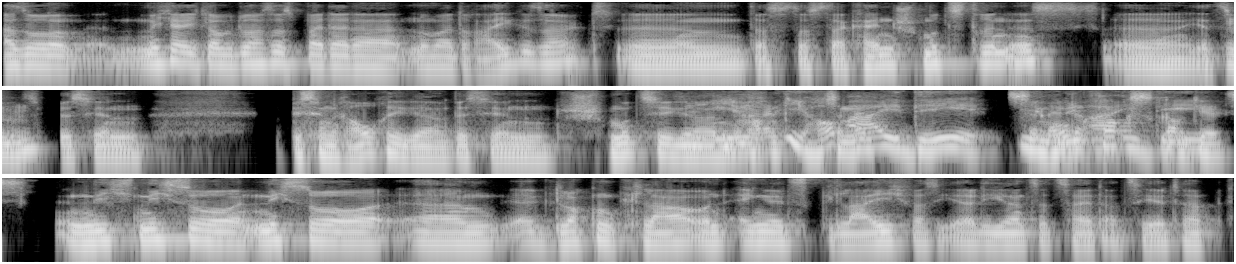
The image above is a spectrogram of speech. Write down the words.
Also, Michael, ich glaube, du hast es bei deiner Nummer drei gesagt, äh, dass, dass da kein Schmutz drin ist. Äh, jetzt mhm. wird es ein bisschen, bisschen rauchiger, ein bisschen schmutziger. Ich habe ich hab eine Idee. Samantha Fox kommt jetzt. Nicht, nicht so, nicht so ähm, glockenklar und engelsgleich, was ihr die ganze Zeit erzählt habt.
